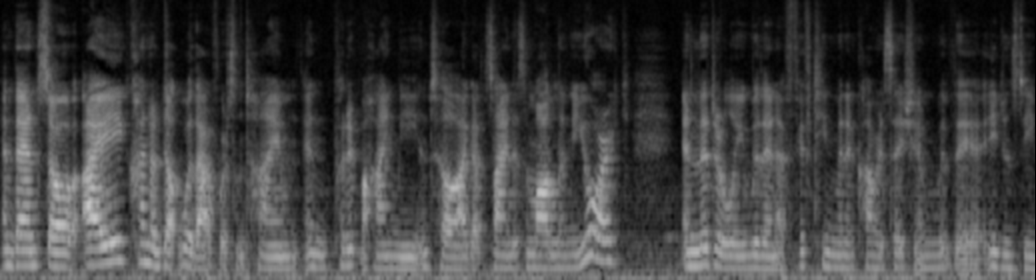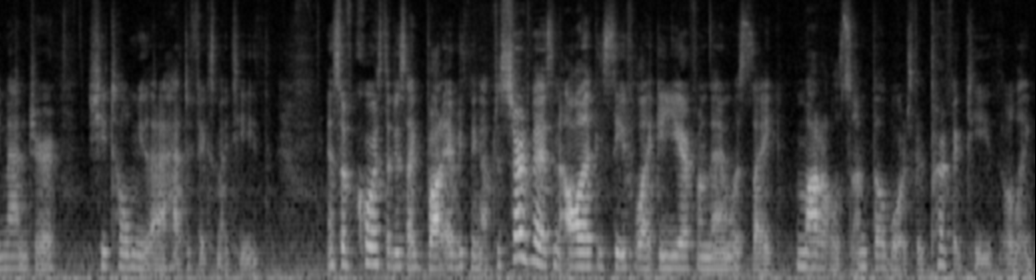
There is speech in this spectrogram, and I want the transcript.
and then so i kind of dealt with that for some time and put it behind me until i got signed as a model in new york and literally within a 15 minute conversation with the agency manager she told me that i had to fix my teeth And so of course they just like brought everything up to surface, and all I could see for like a year from them was like models on billboards with perfect teeth, or like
